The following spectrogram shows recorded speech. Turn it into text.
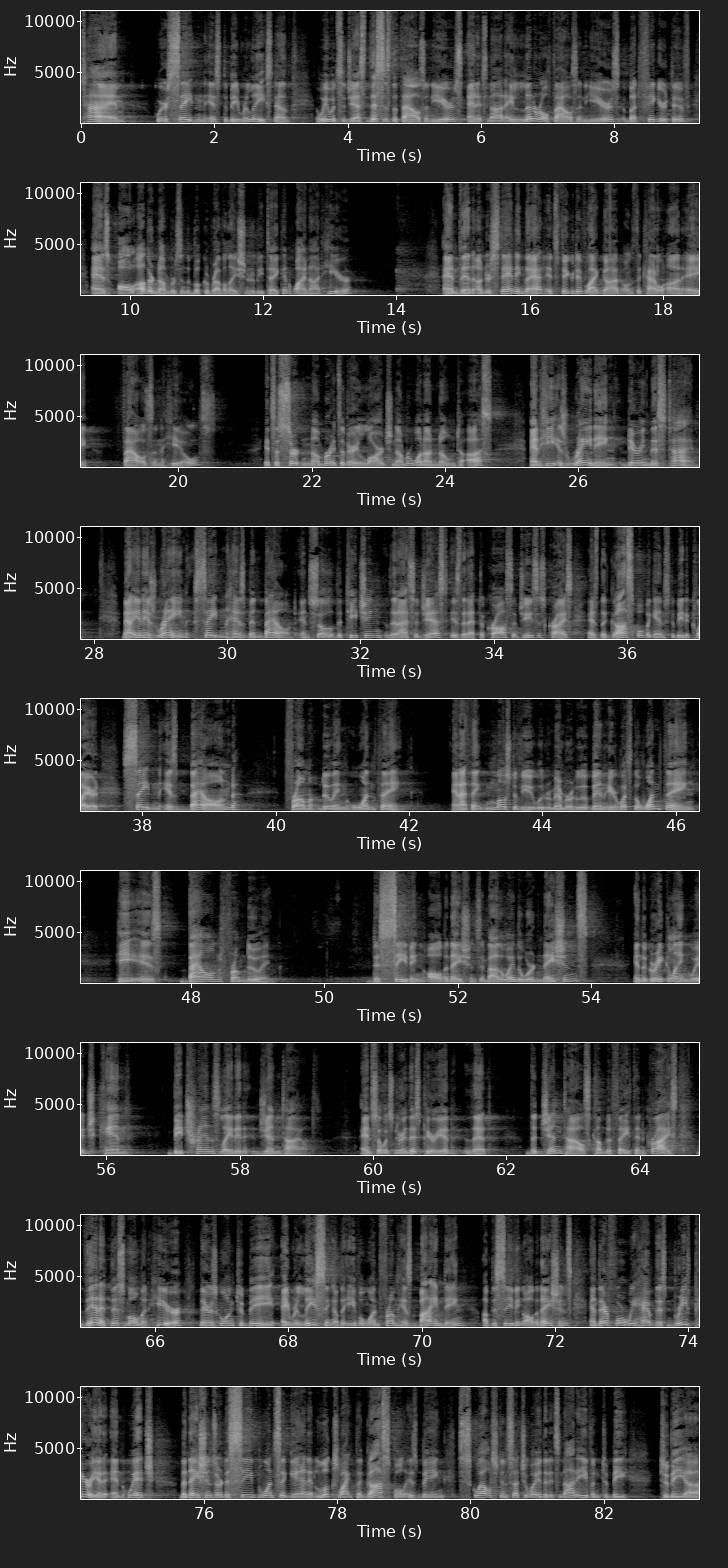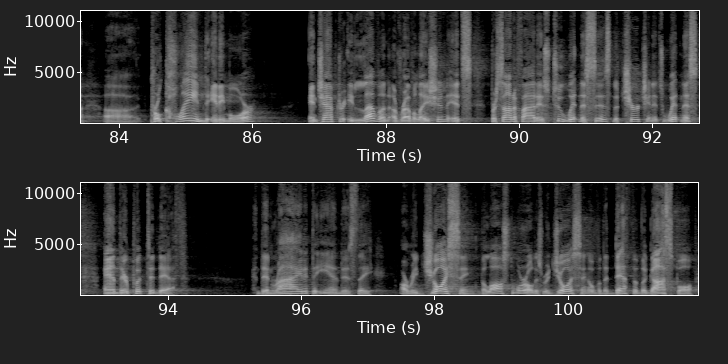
time where Satan is to be released. Now, we would suggest this is the thousand years, and it's not a literal thousand years, but figurative, as all other numbers in the book of Revelation are to be taken. Why not here? And then understanding that, it's figurative, like God owns the cattle on a thousand hills. It's a certain number. It's a very large number, one unknown to us. And he is reigning during this time. Now, in his reign, Satan has been bound. And so the teaching that I suggest is that at the cross of Jesus Christ, as the gospel begins to be declared, Satan is bound from doing one thing. And I think most of you would remember who have been here. What's the one thing he is bound from doing? deceiving all the nations. And by the way, the word nations in the Greek language can be translated Gentiles. And so it's during this period that the Gentiles come to faith in Christ. Then at this moment here, there's going to be a releasing of the evil one from his binding of deceiving all the nations. And therefore we have this brief period in which the nations are deceived once again. It looks like the gospel is being squelched in such a way that it's not even to be, to be uh, uh, proclaimed anymore. In chapter 11 of Revelation, it's personified as two witnesses, the church and its witness, and they're put to death. And then right at the end, as they are rejoicing, the lost world is rejoicing over the death of the gospel,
